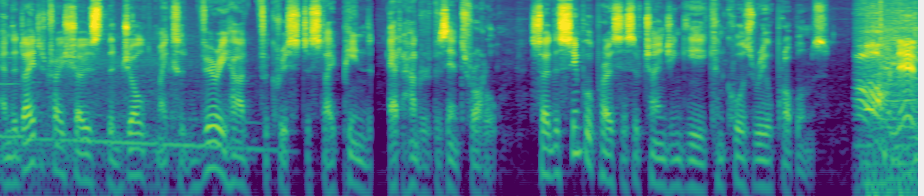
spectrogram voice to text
And the data trace shows the jolt makes it very hard for Chris to stay pinned at 100% throttle. So the simple process of changing gear can cause real problems. Oh, Nem.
